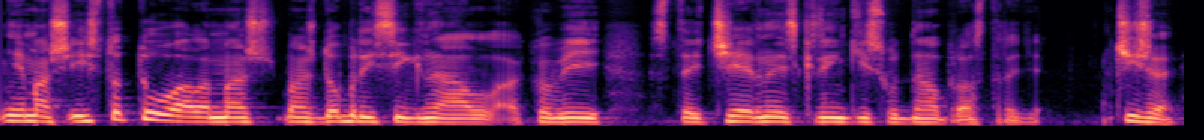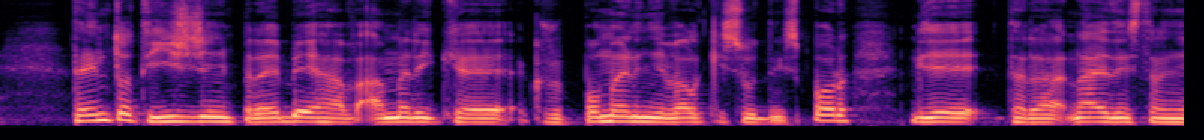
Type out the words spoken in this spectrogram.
Nemáš istotu, ale máš, máš dobrý signál akoby z tej čiernej skrinky súdneho prostredia. Čiže tento týždeň prebieha v Amerike akože pomerne veľký súdny spor, kde teda na jednej strane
